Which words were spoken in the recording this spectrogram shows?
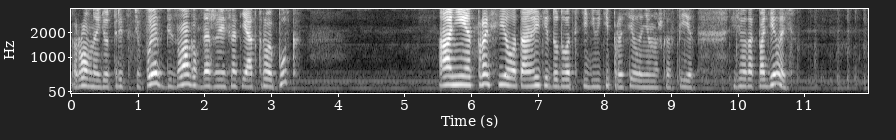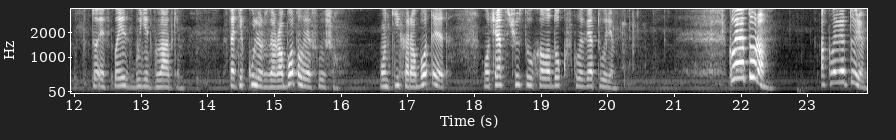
Ровно идет 30 FPS, без лагов, даже если я открою пуск. А, нет, просела там, видите, до 29 просела немножко FPS. Если вот так поделать, то FPS будет гладким. Кстати, кулер заработал, я слышу. Он тихо работает. Вот сейчас чувствую холодок в клавиатуре. Клавиатура! О клавиатуре.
